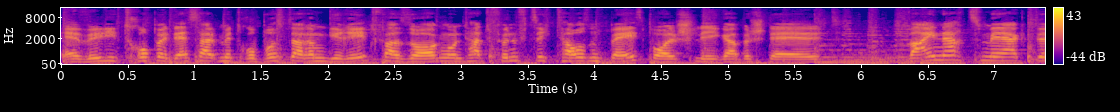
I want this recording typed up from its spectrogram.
Er will die Truppe deshalb mit robusterem Gerät versorgen und hat 50.000 Baseballschläger bestellt. Weihnachtsmärkte,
